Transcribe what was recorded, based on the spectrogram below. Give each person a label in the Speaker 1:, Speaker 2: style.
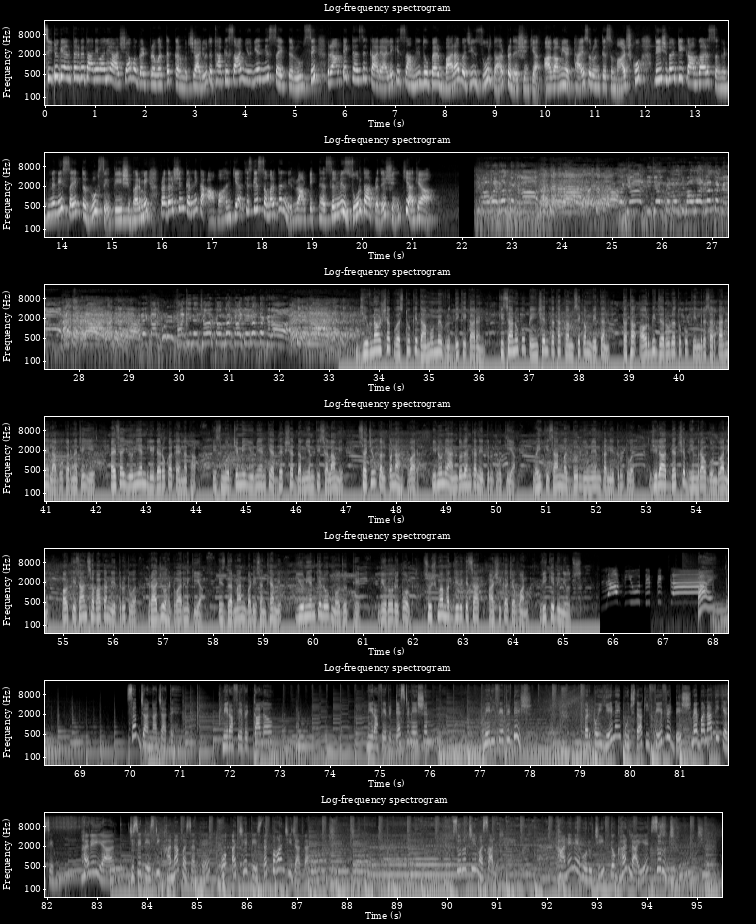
Speaker 1: सीटों के अंतर्गत आने वाले आशा व गठ प्रवर्तक कर्मचारियों तथा किसान यूनियन ने संयुक्त रूप से रामटेक तहसील कार्यालय के सामने दोपहर 12 बजे जोरदार प्रदर्शन किया। आगामी 28 और 29 मार्च को देश भर के कामगार संगठन ने संयुक्त रूप से देश भर में प्रदर्शन करने का आह्वान किया जिसके समर्थन में रामटेक तहसील में जोरदार प्रदर्शन किया गया।
Speaker 2: रद्द करा। रद्द करा गॅस डिझेल पेट्रोलची भाववाढ रद्द करा रद्द करा रद्द करा अरे कॉर्पोरेट खातीने चार कामगार कायदे रद्द करा
Speaker 3: जीवनावश्यक वस्तु के दामों में वृद्धि के कारण किसानों को पेंशन तथा कम से कम वेतन तथा और भी जरूरतों को केंद्र सरकार ने लागू करना चाहिए, ऐसा यूनियन लीडरों का कहना था। इस मोर्चे में यूनियन के अध्यक्ष दमयंती सलामे, सचिव कल्पना हटवार, इन्होंने आंदोलन का नेतृत्व किया। वही किसान मजदूर यूनियन का नेतृत्व जिला अध्यक्ष भीमराव गोंडवा ने और किसान सभा का नेतृत्व राजू हटवार ने किया। इस दरमियान बड़ी संख्या में यूनियन के लोग मौजूद थे। ब्यूरो रिपोर्ट सुषमा मर्जीवी के साथ आशिका चौहान वीकेबी न्यूज़।
Speaker 4: बाय सब जानना चाहते हैं। मेरा फेवरेट कलर मेरा फेवरेट डेस्टिनेशन मेरी फेवरेट डिश पर कोई ये नहीं पूछता कि फेवरेट डिश मैं बनाती कैसे हूँ। अरे यार जिसे टेस्टी खाना पसंद है वो अच्छे टेस्ट तक पहुँच ही जाता है। सुरुचि मसाले। खाने में हो रुचि तो घर लाइए सुरुचि।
